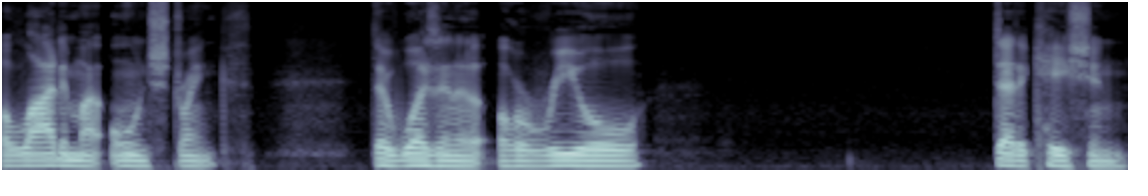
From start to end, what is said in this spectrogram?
a lot in my own strength. There wasn't a, a real dedication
